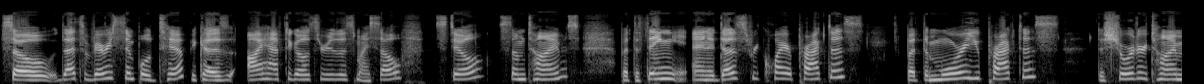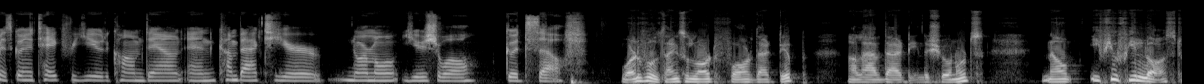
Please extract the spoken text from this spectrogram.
So that's a very simple tip because I have to go through this myself still sometimes. But the thing, and it does require practice, but the more you practice, the shorter time it's going to take for you to calm down and come back to your normal, usual, good self. Wonderful. Thanks a lot for that tip. I'll have that in the show notes. Now, if you feel lost,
